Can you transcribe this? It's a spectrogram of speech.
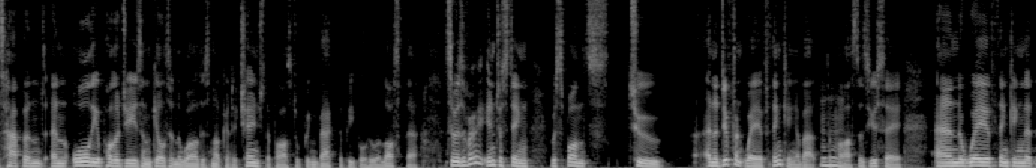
has happened, and all the apologies and guilt in the world is not going to change the past or bring back the people who are lost there. So it's a very interesting response to and a different way of thinking about the past, as you say, and a way of thinking that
